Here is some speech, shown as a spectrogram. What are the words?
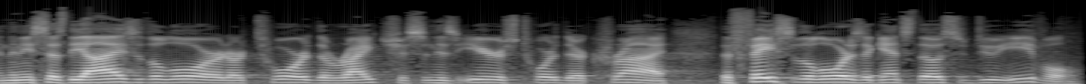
And then he says, The eyes of the Lord are toward the righteous, and his ears toward their cry. The face of the Lord is against those who do evil,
